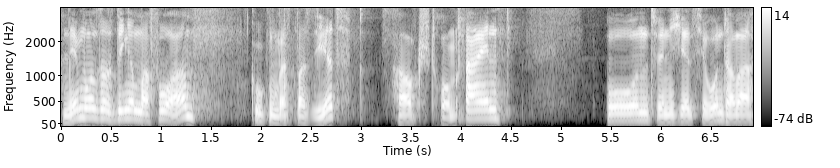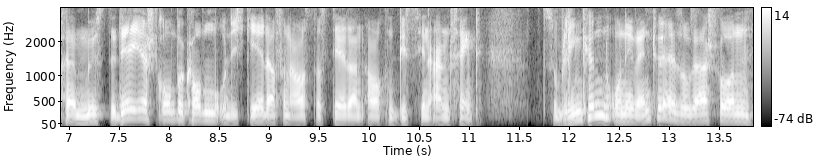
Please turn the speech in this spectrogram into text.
nehmen wir uns das Ding mal vor, gucken, was passiert. Hauptstrom ein. Und wenn ich jetzt hier runter mache, müsste der hier Strom bekommen und ich gehe davon aus, dass der dann auch ein bisschen anfängt zu blinken und eventuell sogar schon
